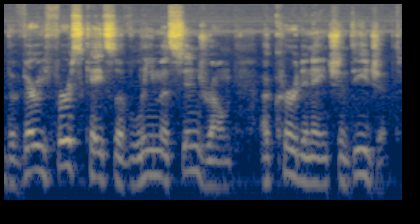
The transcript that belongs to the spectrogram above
The very first case of Lima syndrome occurred in ancient Egypt.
